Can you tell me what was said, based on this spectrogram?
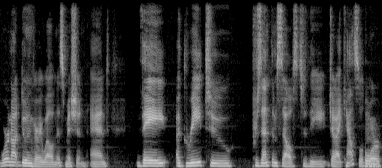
we're not doing very well in this mission. And they agree to present themselves to the Jedi Council for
